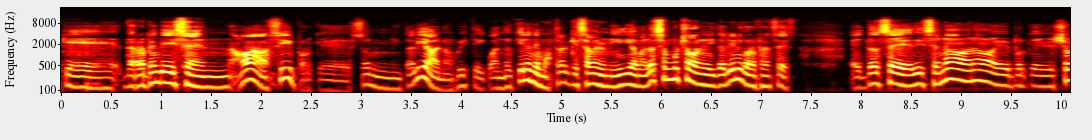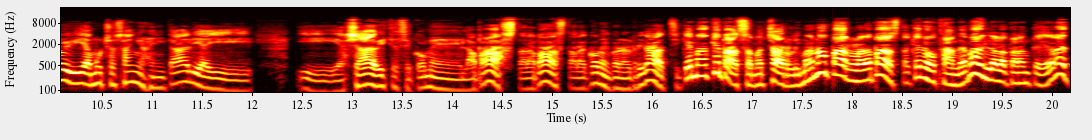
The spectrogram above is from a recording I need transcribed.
que de repente dicen, ah, sí, porque son italianos, ¿viste? Y cuando quieren demostrar que saben un idioma, lo hacen mucho con el italiano y con el francés. Entonces dicen, no, no, eh, porque yo vivía muchos años en Italia y, y allá, viste, se come la pasta, la pasta, la comen con el rigazzi. ¿Qué, ma, qué pasa, ma Charlie? Ma no parla la pasta, ¿qué no anda? Baila la tarantela,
